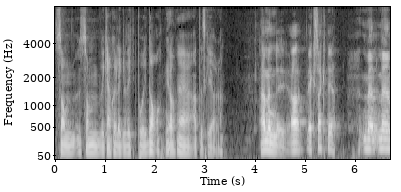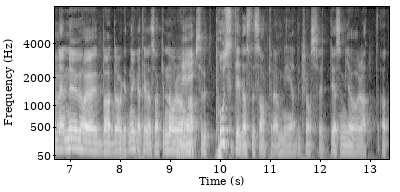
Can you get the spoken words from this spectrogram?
som, som vi kanske lägger vikt på idag. Ja. Eh, att det ska göra. Ja, men ja, exakt det. Men, men nu har jag ju bara dragit negativa saker. Några av Nej. de absolut positivaste sakerna med Crossfit, det som gör att, att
